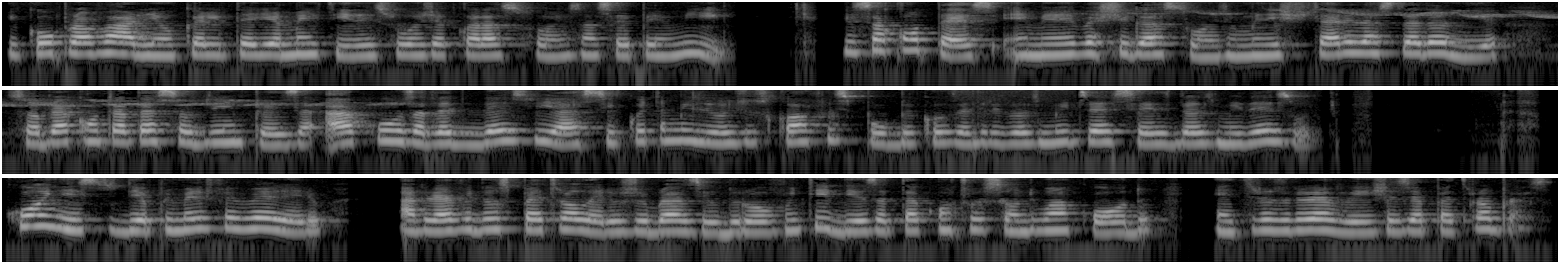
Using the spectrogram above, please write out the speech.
que comprovariam que ele teria mentido em suas declarações na CPMI. Isso acontece em meio a investigações no Ministério da Cidadania sobre a contratação de uma empresa acusada de desviar 50 milhões dos cofres públicos entre 2016 e 2018. Com o início do dia 1 de fevereiro, a greve dos petroleiros do Brasil durou 20 dias até a construção de um acordo entre os grevistas e a Petrobras.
